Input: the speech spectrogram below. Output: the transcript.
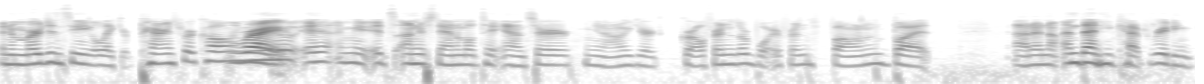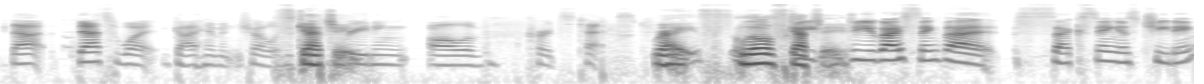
an emergency, like your parents were calling Right. you, it, I mean, it's understandable to answer, you know, your girlfriend's or boyfriend's phone, but. I don't know. And then he kept reading. That that's what got him in trouble. He Sketchy. reading all of Kurt's text. Right. It's a little Do sketchy. you, do you guys think that sexting is cheating?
